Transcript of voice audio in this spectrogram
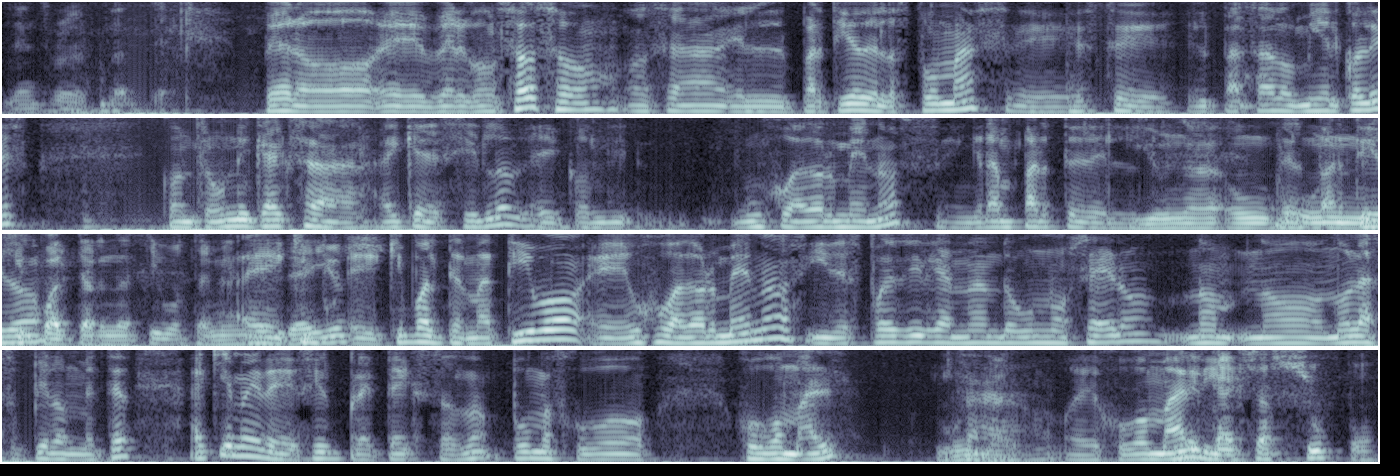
dentro del plantel. Pero eh, vergonzoso, o sea, el partido de los Pumas, eh, este, el pasado miércoles, contra un Necaxa, hay que decirlo, eh, con un jugador menos en gran parte del, y una, un, del un partido. equipo alternativo también Eh, de equipo, ellos. equipo alternativo, eh, un jugador menos y después de ir ganando 1-0, no, no, no la supieron meter. Aquí no hay de decir pretextos, ¿no? Pumas jugó, jugó mal, Muy o sea, mal. eh, jugó mal y Necaxa supo,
